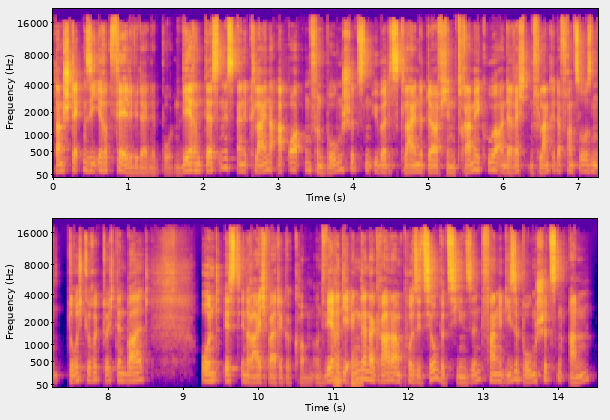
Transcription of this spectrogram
Dann stecken sie ihre Pfähle wieder in den Boden. Währenddessen ist eine kleine Abordnung von Bogenschützen über das kleine Dörfchen Tramecourt an der rechten Flanke der Franzosen durchgerückt durch den Wald und ist in Reichweite gekommen. Und während die Engländer gerade am Position beziehen sind, fangen diese Bogenschützen an,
